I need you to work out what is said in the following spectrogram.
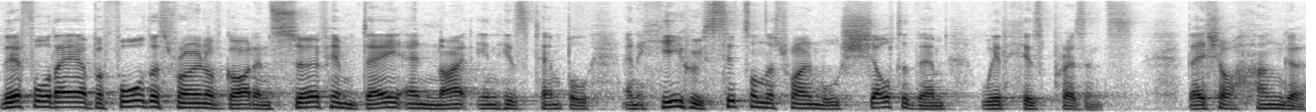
Therefore, they are before the throne of God and serve him day and night in his temple, and he who sits on the throne will shelter them with his presence. They shall hunger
